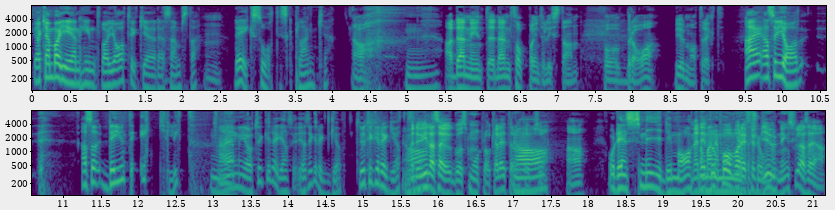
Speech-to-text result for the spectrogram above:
Jag kan bara ge en hint vad jag tycker är det sämsta. Mm. Det är exotisk planka. Ja. Mm. ja, den är inte, den toppar inte listan på bra bjudmat direkt. Nej, alltså jag... Alltså det är ju inte äckligt. Nej, Nej. men jag tycker det är ganska, jag tycker det är gött. Du tycker det är gött? Ja. Men du gillar så att gå och småplocka lite då? Ja. Typ så. ja. Och det är en smidig mat Men det man beror är på vad det är för bjudning skulle jag säga.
